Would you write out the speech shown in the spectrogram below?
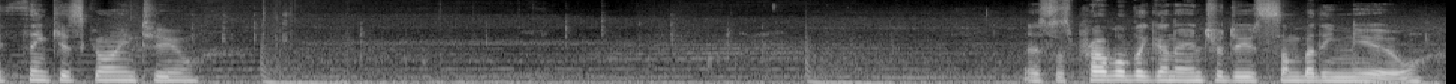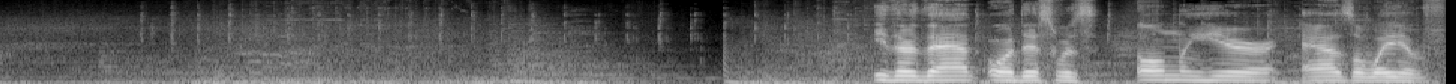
I think, is going to... This is probably going to introduce somebody new. Either that or this was only here as a way of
